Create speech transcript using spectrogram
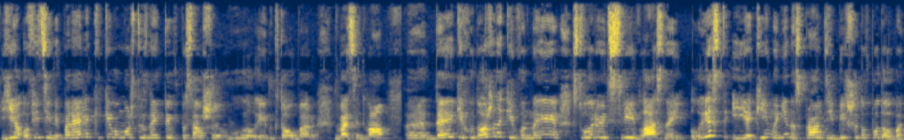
Є офіційний перелік, який ви можете знайти, вписавши в Google Inktober 22. Е, Деякі художники вони створюють свій власний лист, і який мені насправді більше до вподоби,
